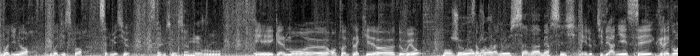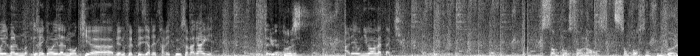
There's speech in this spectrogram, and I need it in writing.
Voix du Nord, Voix du Sport. Salut messieurs. Salut Sébastien. Bonjour. Et également euh, Antoine Plaquet euh, de Weo. Bonjour, Ça va, bonjour à tous, ça va, merci. Et le petit dernier, c'est Grégory Lallemand, Grégory Lallemand qui a bien nous fait le plaisir d'être avec nous. Ça va Greg? Salut à tous Allez, on y va, on attaque. 100% Lance, 100% football.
